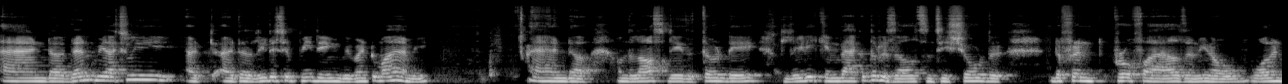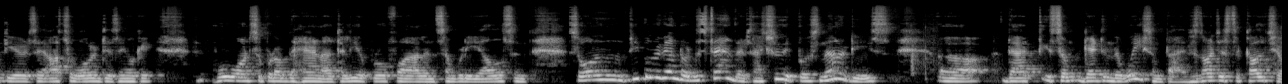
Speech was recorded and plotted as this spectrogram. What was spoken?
And uh, then we actually, at, at a leadership meeting, we went to Miami and uh, on the last day, the third day, the lady came back with the results and she showed the different profiles and, you know, volunteers, they asked for volunteers saying, okay, who wants to put up the hand? I'll tell you a profile and somebody else. And so on. People began to understand that it's actually the personalities uh, that some, get in the way sometimes. It's not just the culture,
